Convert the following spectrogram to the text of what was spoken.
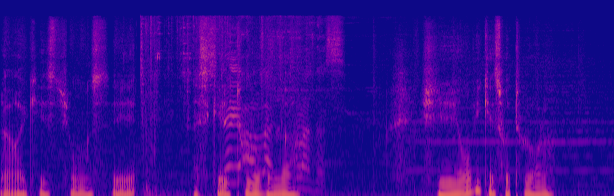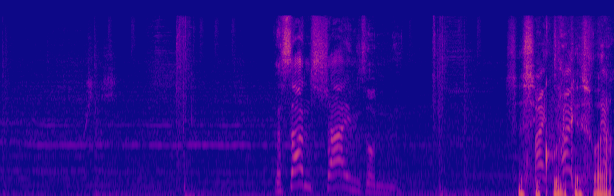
La vraie question, c'est Est-ce qu'elle est toujours là? J'ai envie qu'elle soit toujours là. The sun shines on me. Ça c'est cool qu'elle soit là.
